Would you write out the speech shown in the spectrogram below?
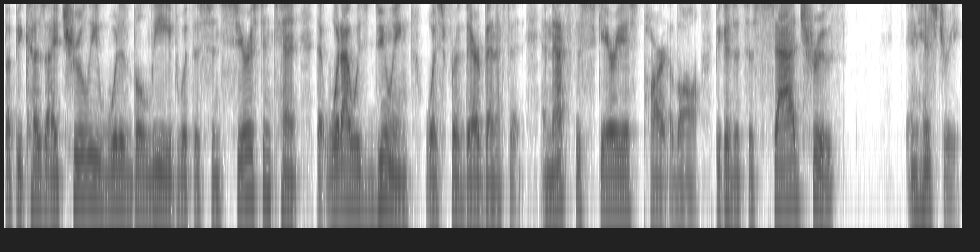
but because I truly would have believed with the sincerest intent that what I was doing was for their benefit. And that's the scariest part of all, because it's a sad truth in history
